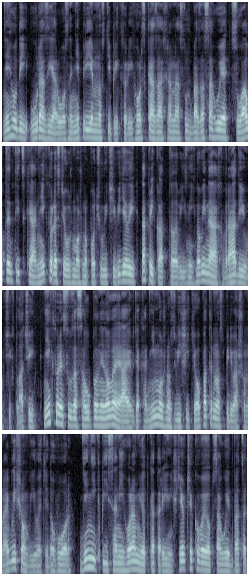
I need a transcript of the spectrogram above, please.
Nehody, úrazy a rôzne nepríjemnosti, pri ktorých horská záchranná služba zasahuje, sú autentické a niektoré ste už možno možno počuli či videli, napríklad v televíznych novinách, v rádiu či v tlači. Niektoré sú zasa úplne nové a aj vďaka ním možno zvýšite opatrnosť pri vašom najbližšom výlete do hôr. Denník písaný horami od Kataríny Števčekovej obsahuje 24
